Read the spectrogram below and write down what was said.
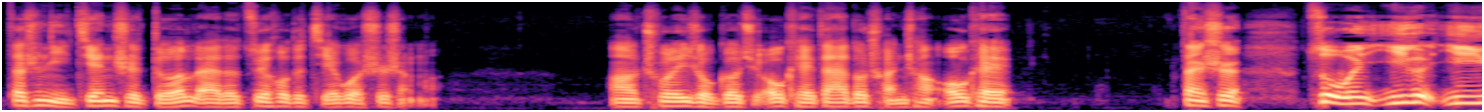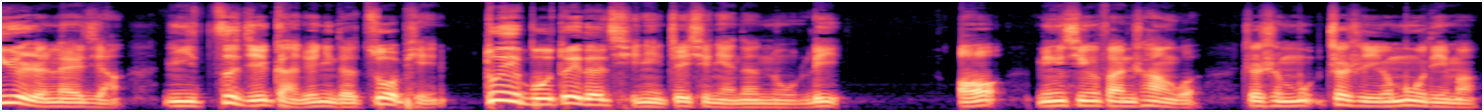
但是你坚持得来的最后的结果是什么？啊，出了一首歌曲，OK，大家都传唱，OK。但是，作为一个音乐人来讲，你自己感觉你的作品对不对得起你这些年的努力？哦，明星翻唱过，这是目这是一个目的吗？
